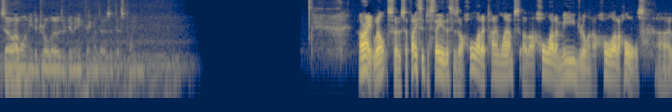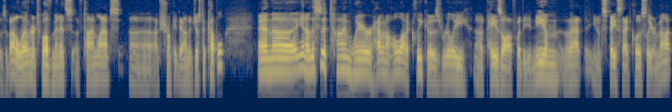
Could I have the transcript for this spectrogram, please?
so I won't need to drill those or do anything with those at this point. All right, well, so suffice it to say, this is a whole lot of time lapse of a whole lot of me drilling a whole lot of holes. Uh, it was about 11 or 12 minutes of time lapse. Uh, I've shrunk it down to just a couple. And, uh, you know, this is a time where having a whole lot of clecos really uh, pays off, whether you need them that, you know, space that closely or not.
